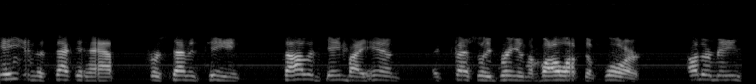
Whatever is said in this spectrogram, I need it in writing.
eight in the second half for 17. Solid game by him, especially bringing the ball up the floor. Other main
